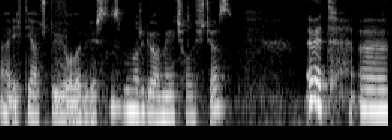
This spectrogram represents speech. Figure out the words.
e, ihtiyaç duyuyor olabilirsiniz. Bunları görmeye çalışacağız. Evet, e,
